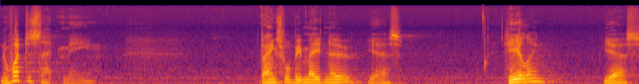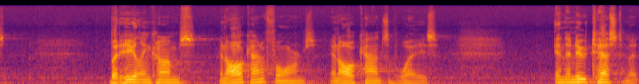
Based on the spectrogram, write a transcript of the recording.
And what does that mean? Things will be made new? Yes. Healing? Yes. But healing comes in all kind of forms, in all kinds of ways. In the New Testament,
